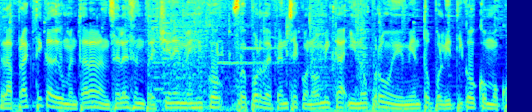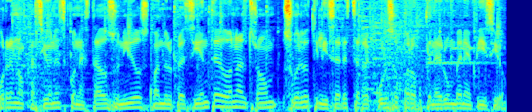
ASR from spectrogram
La práctica de aumentar aranceles entre China y México fue por defensa económica y no por movimiento político como ocurre en ocasiones con Estados Unidos cuando el presidente Donald Trump suele utilizar este recurso para obtener un beneficio.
